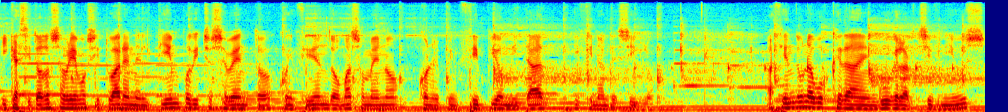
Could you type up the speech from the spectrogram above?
Y casi todos sabríamos situar en el tiempo dichos eventos coincidiendo más o menos con el principio, mitad y final de siglo. Haciendo una búsqueda en Google Archive News,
